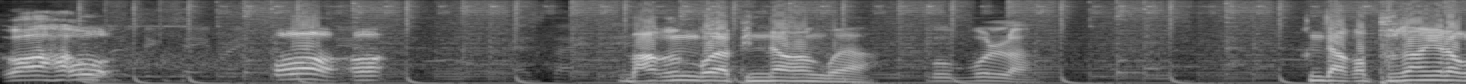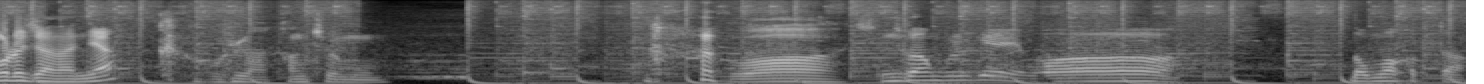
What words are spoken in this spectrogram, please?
와. 어. 어, 어. 막은 거야, 빗나간 거야. 뭐 몰라 근데 아까 부상이라고 그러지 않았냐? 몰라 강철몸 와 인간불개, 와. 너무 아깝다.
